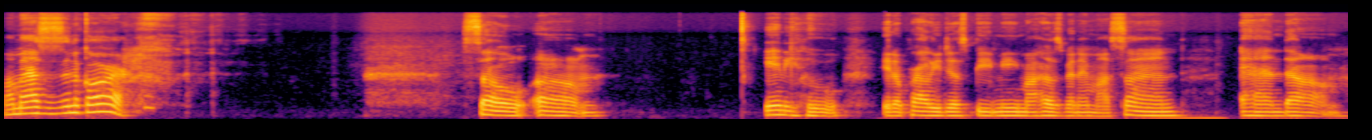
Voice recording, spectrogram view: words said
My mask is in the car. so, um, anywho, it'll probably just be me, my husband, and my son and um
